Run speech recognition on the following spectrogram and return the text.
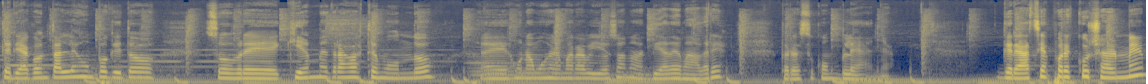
quería contarles un poquito sobre quién me trajo a este mundo. Es una mujer maravillosa, no es Día de Madre, pero es su cumpleaños. Gracias por escucharme,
